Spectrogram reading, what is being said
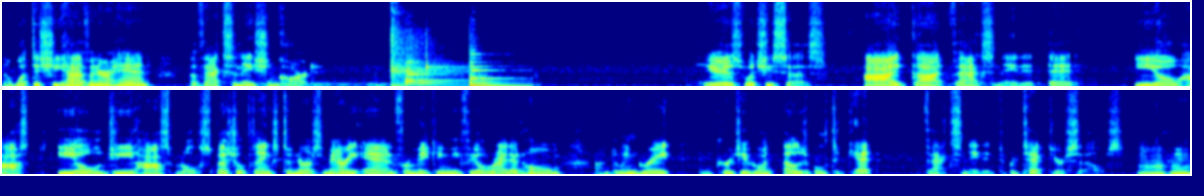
And what does she have in her hand? A vaccination card. Here's what she says I got vaccinated at EO Host- EOG Hospital. Special thanks to Nurse Mary Ann for making me feel right at home. I'm doing great and encourage everyone eligible to get vaccinated to protect yourselves. Mm-hmm.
